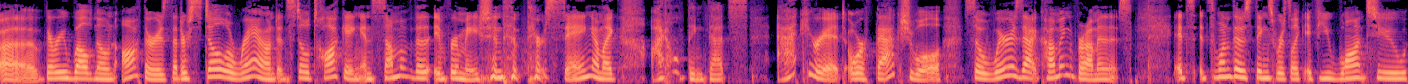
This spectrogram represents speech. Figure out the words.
uh, very well-known authors that are still around and still talking and some of the information that they're saying i'm like i don't think that's accurate or factual. So where is that coming from? And it's it's it's one of those things where it's like if you want to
